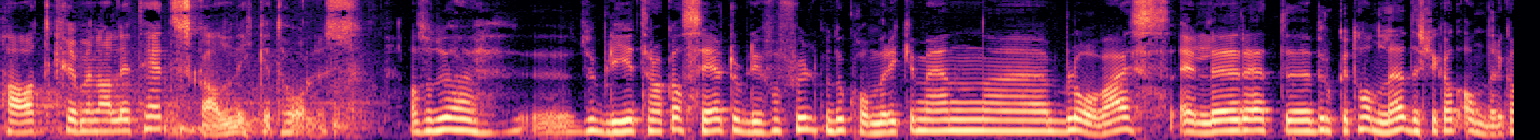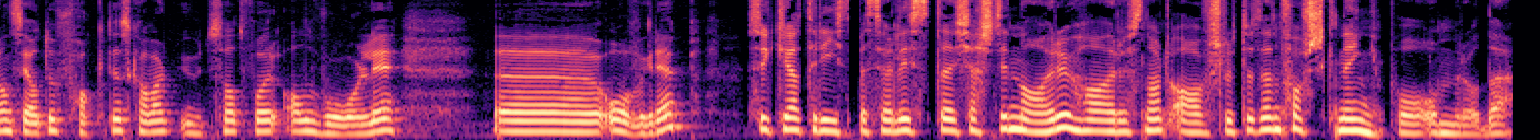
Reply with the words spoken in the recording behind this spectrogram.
Hatkriminalitet skal ikke tåles. Altså du, du, blir trakassert, du blir forfulgt, men du kommer ikke med en eh, blåveis eller et eh, brukket håndledd, slik at andre kan se at du faktisk har vært utsatt for alvorlig uh, overgrep. Psykiatrispesialist Kjersti Naru har snart avsluttet en forskning på området.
